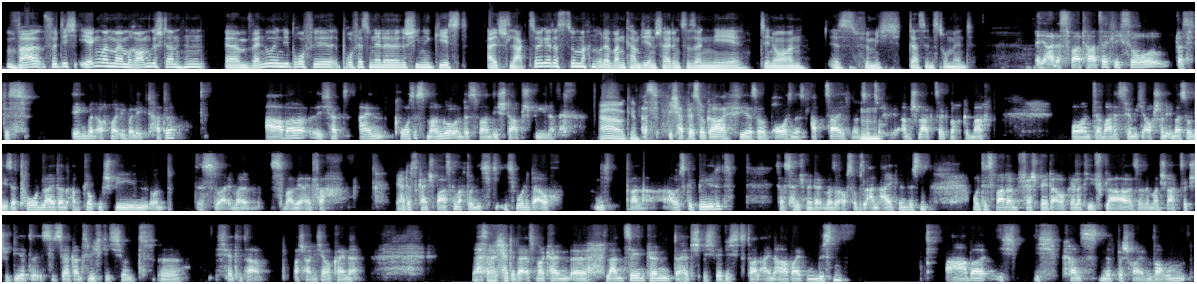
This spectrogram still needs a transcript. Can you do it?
War für dich irgendwann mal im Raum gestanden, ähm, wenn du in die Profi professionelle Schiene gehst, als Schlagzeuger das zu machen? Oder wann kam die Entscheidung zu sagen, nee, Tenorhorn ist für mich das Instrument? Ja, das war tatsächlich so, dass ich das irgendwann auch mal überlegt hatte. Aber ich hatte ein großes Mango und das waren die Stabspiele. Ah, okay. Also ich habe ja sogar hier so bronzenes Abzeichen und mhm. so Zeug am Schlagzeug noch gemacht. Und da war das für mich auch schon immer so dieser Tonleitern am Glockenspiel und das war immer, das war mir einfach, mir hat das keinen Spaß gemacht und ich, ich wurde da auch nicht dran ausgebildet. Das heißt, habe ich mir da immer so auch so ein bisschen aneignen müssen. Und das war dann für später auch relativ klar. Also wenn man Schlagzeug studiert, ist es ja ganz wichtig. Und äh, ich hätte da wahrscheinlich auch keine, also ich hätte da erstmal kein äh, Land sehen können. Da hätte ich mich wirklich total einarbeiten müssen. Aber ich, ich kann es nicht beschreiben, warum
